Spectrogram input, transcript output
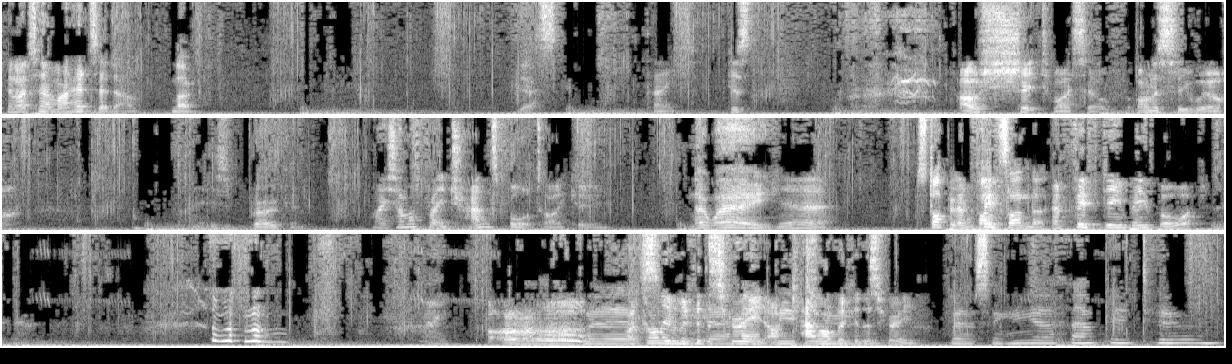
Can I turn my headset down? No. Yes. Thanks. Because I'll shit myself. Honestly, will. It is broken. Mate, someone's playing Transport Tycoon. No way. Yeah. Stop it. And, We'll find fif- Slender. and 15 people are watching it. Mate. Oh, I can't even look at the screen. I cannot look at the screen. We're singing a happy tune.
